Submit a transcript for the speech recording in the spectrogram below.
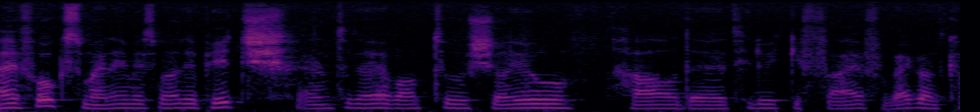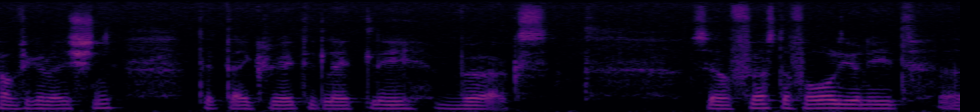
Hi folks, my name is Mario Pietsch and today I want to show you how the TiddlyWiki 5 background configuration that I created lately works. So first of all you need uh,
